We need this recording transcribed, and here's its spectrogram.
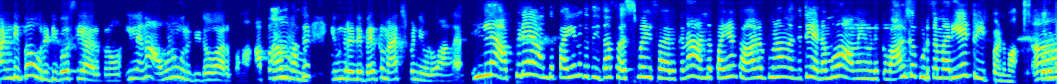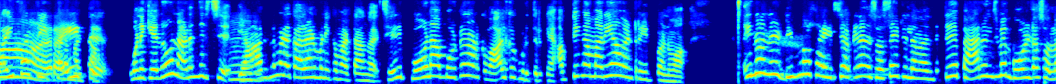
கண்டிப்பா ஒரு டிவோர்ஸியா இருக்கணும். இல்லைன்னா அவனும் ஒரு விடோவா இருக்கணும். அப்பதான். வந்து இவங்க ரெண்டு பேருக்கு மேட்ச் பண்ணி விடுவாங்க. இல்ல அப்படியே அந்த பையனுக்கு இதுதான் ஃபர்ஸ்ட் ஒய்ஃபா இருக்குன்னா அந்த பையன் காலம் பூரா வந்துட்டு என்னமோ அவன் உனக்கு வாழ்க்கை கொடுத்த மாதிரியே ட்ரீட் பண்ணுவான். ஒரு. உனக்கு ஏதோ நடந்துருச்சு. யாருமே உன்னை கல்யாணம் பண்ணிக்க மாட்டாங்க. சரி போனா போட்டு நான் உனக்கு வாழ்க்கை கொடுத்துருக்கேன். அப்படிங்கிற மாதிரியே அவன் ட்ரீட் பண்ணுவான். இன்னொன்னு டிவோர்ஸ் ஆயிடுச்சு அப்படின்னா அந்த சொசைட்டில வந்துட்டு பேரண்ட்ஸுமே போல்டா சொல்ல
